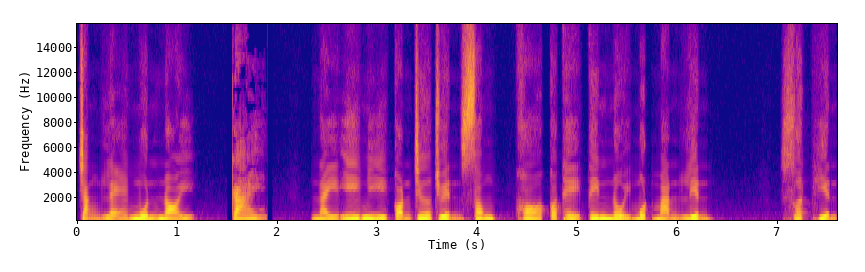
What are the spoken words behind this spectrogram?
Chẳng lẽ muốn nói cái này ý nghĩ còn chưa chuyển xong khó có thể tin nổi một màn liền. Xuất hiện.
